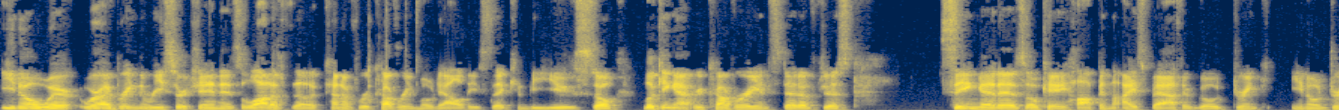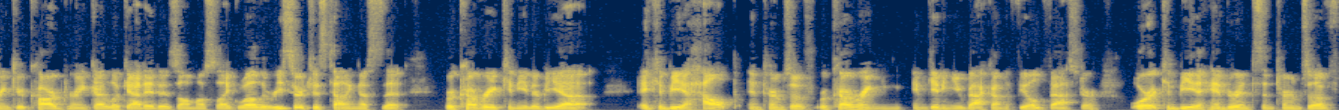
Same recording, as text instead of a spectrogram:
you know where where I bring the research in is a lot of the kind of recovery modalities that can be used. So looking at recovery instead of just seeing it as okay, hop in the ice bath or go drink you know drink your carb drink. I look at it as almost like well, the research is telling us that recovery can either be a it can be a help in terms of recovering and getting you back on the field faster, or it can be a hindrance in terms of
